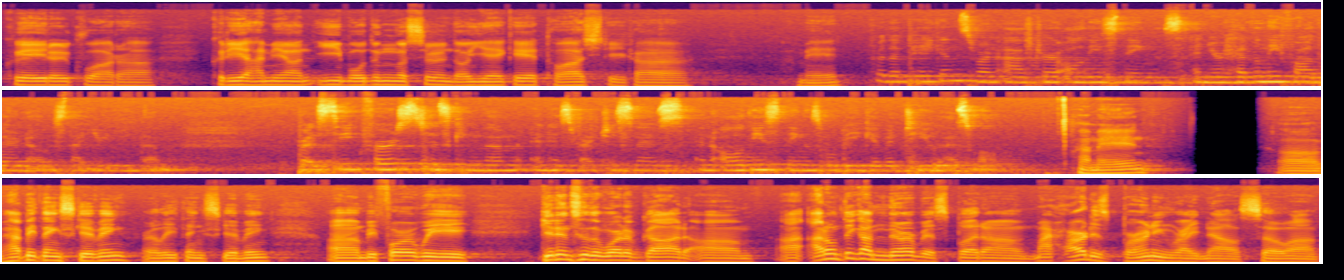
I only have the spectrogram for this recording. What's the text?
그의 일을 구하라. 그리하면 이 모든 것을 너희에게 더하시리라. 아멘. For the pagans run after all these things, and your heavenly Father knows that you need them. But seek first his kingdom and his righteousness, and all these things will be given to you as well. 아멘. Um, happy Thanksgiving, early Thanksgiving. Um, before we get into the Word of God, um, I, I don't think I'm nervous, but um, my heart is burning right now. So um,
